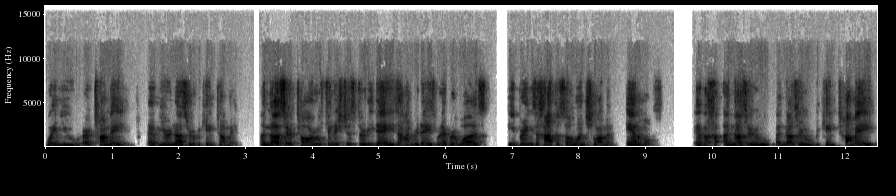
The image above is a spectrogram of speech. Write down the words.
when you are tame, if you're a nazir who became tame. A nazir tar who finished his 30 days, 100 days, whatever it was, he brings a chatasol and shlamim, animals. If a, a nazir who a nazir who became tame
